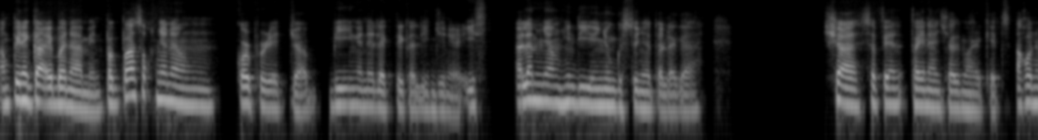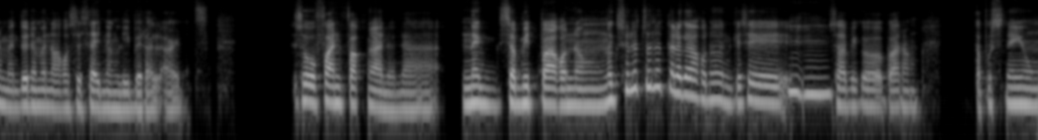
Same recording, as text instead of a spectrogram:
ang pinagkaiba namin pagpasok niya ng corporate job, being an electrical engineer is alam niyang hindi yun yung gusto niya talaga. Siya sa fin financial markets, ako naman dun naman ako sa side ng liberal arts. So, fun fact nga nun na nag-submit pa ako ng nagsulat-sulat talaga ako nun kasi Mm. sabi ko parang tapos na yung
